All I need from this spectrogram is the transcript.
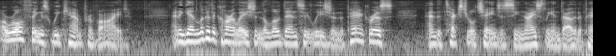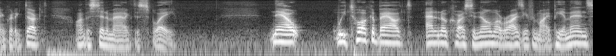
are all things we can provide. And again, look at the correlation, the low density lesion in the pancreas and the textural changes seen nicely in dilated pancreatic duct on the cinematic display. Now, we talk about adenocarcinoma arising from IPMNs.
